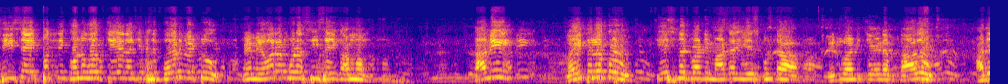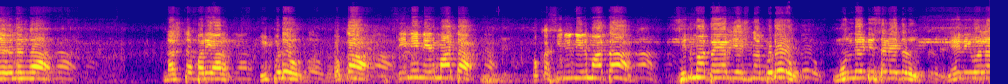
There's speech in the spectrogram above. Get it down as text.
సీసీఐ పత్తి కొనుగోలు చేయాలని చెప్పేసి బోర్డు పెట్టు. మేము ఎవరం కూడా సీసీఐకి అమ్మం. కానీ రైతులకు చేసినటువంటి మాటలు చేసుకుంటా ఎటువంటి చేయడం కాదు. అదేవిధంగా నష్టపరిహారం. ఇప్పుడు ఒక సినీ నిర్మాత ఒక సినీ నిర్మాత సినిమా తయారు చేసినప్పుడు ముందే డిసైడ్ అవుతాడు. నేను ఇవాళ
